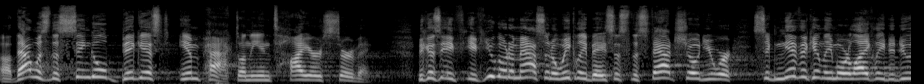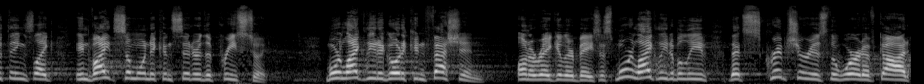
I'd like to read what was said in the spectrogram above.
Uh, that was the single biggest impact on the entire survey. Because if, if you go to Mass on a weekly basis, the stats showed you were significantly more likely to do things like invite someone to consider the priesthood, more likely to go to confession on a regular basis, more likely to believe that Scripture is the Word of God,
